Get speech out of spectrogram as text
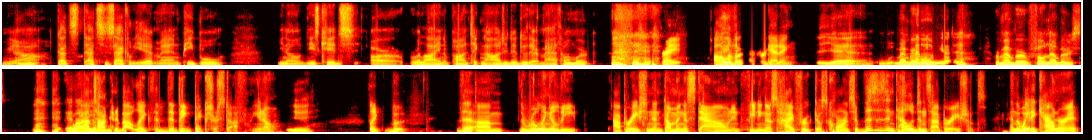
yeah. That's that's exactly it, man. People, you know, these kids are relying upon technology to do their math homework. right all of us are forgetting Yeah. Remember I when mean- we had to remember phone numbers? well, I'm talking about like the the big picture stuff, you know. Yeah. like the the um the ruling elite operation and dumbing us down and feeding us high fructose corn syrup. This is intelligence operations. And the way to counter it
